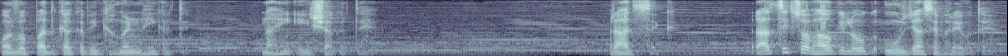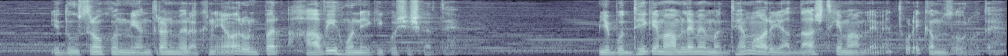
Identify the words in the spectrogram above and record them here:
और वो पद का कभी घमंड नहीं करते, ना ही ईर्षा करते हैं। राजसिक। राजसिक स्वभाव के लोग ऊर्जा से भरे होते हैं। ये दूसरों को नियंत्रण में रखने और उन पर हावी होने की कोशिश करते हैं। ये बुद्धि के मामले में मध्यम और याददाश्त के मामले में थोड़े कमज़ोर होते हैं।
